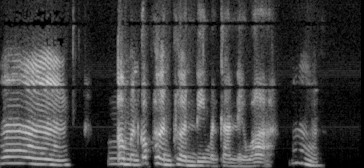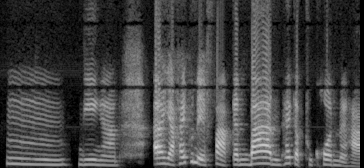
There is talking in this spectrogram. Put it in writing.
อืม เออ มันก็เพลินเพลินดีเหมือนกันเนี่ยว่า อืม อืม ดีงามอะอยากให้คุณเอ๋ฝากกันบ้านให้กับทุกคนหน่อยค่ะ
